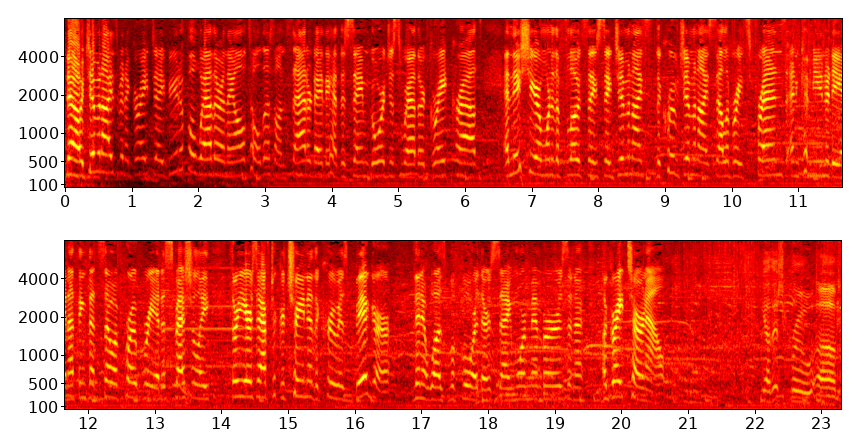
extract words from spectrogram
No, Gemini's been a great day. Beautiful weather, and they all told us on Saturday they had the same gorgeous weather, great crowds. And this year, on one of the floats, they say Gemini, the Krewe of Gemini celebrates friends and community, and I think that's so appropriate, especially three years after Katrina. The crew is bigger than it was before. They're saying more members and a, a great turnout. Yeah, this crew um,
